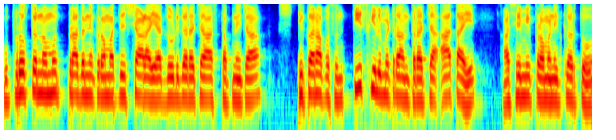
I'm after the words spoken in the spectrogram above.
उपरोक्त नमूद प्राधान्यक्रमातील शाळा या जोडीदाराच्या आस्थापनेच्या ठिकाणापासून तीस किलोमीटर अंतराच्या आत आहे असे मी प्रमाणित करतो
